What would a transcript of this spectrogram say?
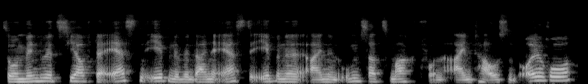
So, und wenn du jetzt hier auf der ersten Ebene, wenn deine erste Ebene einen Umsatz macht von 1000 Euro,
